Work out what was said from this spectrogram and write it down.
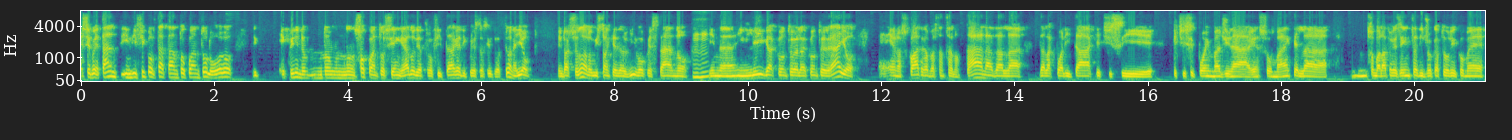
sembra tanti, in difficoltà tanto quanto loro e, e quindi non, non, non, so quanto sia in grado di approfittare di questa situazione. Io il Barcellona l'ho visto anche dal vivo quest'anno mm-hmm. in, in, Liga contro il, contro il, Raio, è una squadra abbastanza lontana dalla, dalla qualità che ci, si, che ci, si, può immaginare, insomma anche la, insomma, la presenza di giocatori come,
